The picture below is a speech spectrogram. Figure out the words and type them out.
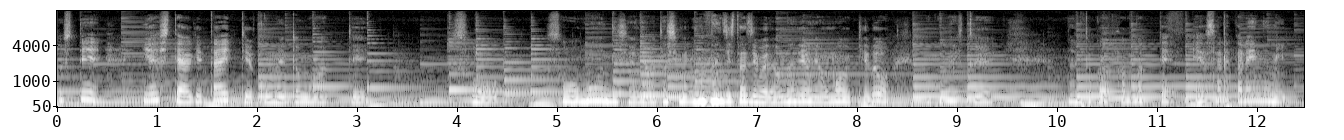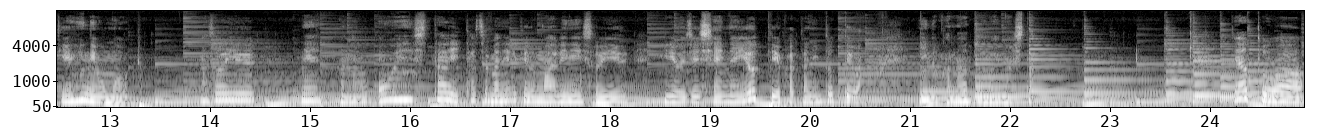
そして癒してあげたいっていうコメントもあってそう。そう思うんですよね。私も同じ立場で同じように思うけどこの人なんとか頑張って癒されたらいいのにっていうふうに思う、まあ、そういうねあの応援したい立場にいるけど周りにそういう医療従事者いないよっていう方にとってはいいのかなと思いました。であとは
